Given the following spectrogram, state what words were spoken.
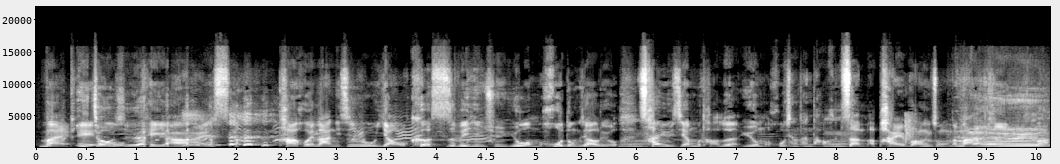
y 屁 a 教 o 学 k r s，他会拉你进入咬克斯微信群，与我们互动交流，参与节目讨论，与我们互相探讨怎么拍王总的马屁，是吧？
